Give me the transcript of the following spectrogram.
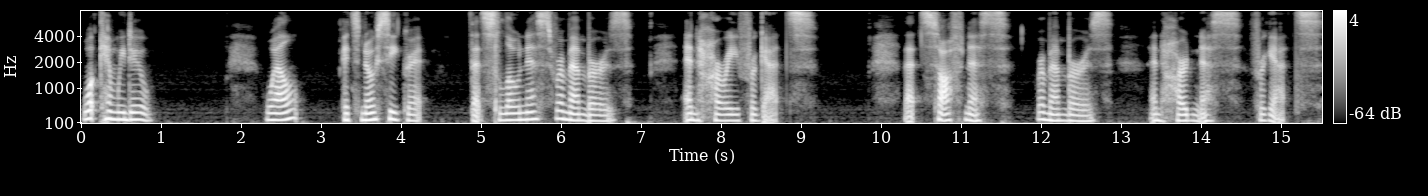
What can we do? Well, it's no secret that slowness remembers and hurry forgets, that softness remembers and hardness forgets,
